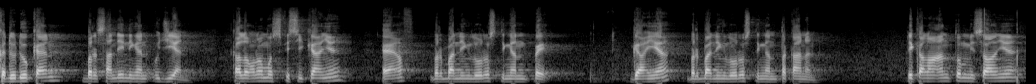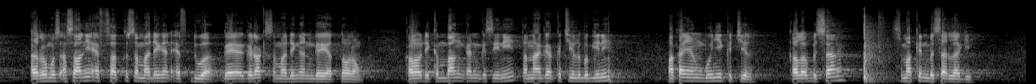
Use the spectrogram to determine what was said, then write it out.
Kedudukan bersanding dengan ujian. Kalau rumus fisikanya, F berbanding lurus dengan P. Gaya berbanding lurus dengan tekanan. Jadi kalau antum misalnya rumus asalnya F1 sama dengan F2, gaya gerak sama dengan gaya torong. Kalau dikembangkan ke sini, tenaga kecil begini, maka yang bunyi kecil. Kalau besar, semakin besar lagi.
